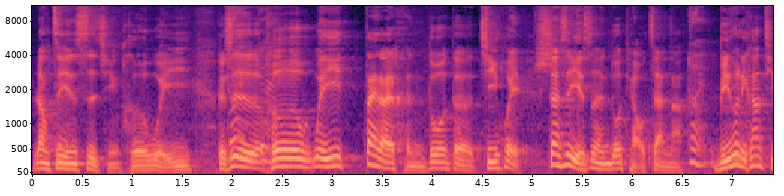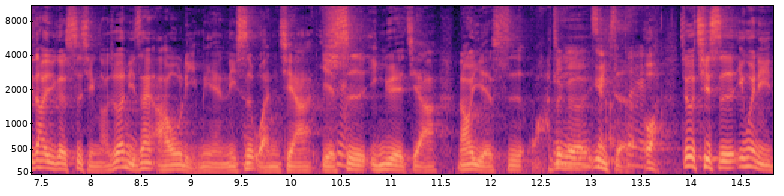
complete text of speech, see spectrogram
让这件事情合为一。可是合为一带来很多的机会，但是也是很多挑战呐。对，比如说你刚刚提到一个事情啊，就说你在 RO 里面，你是玩家，也是音乐家，然后也是哇，这个译者哇，这个其实因为你。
